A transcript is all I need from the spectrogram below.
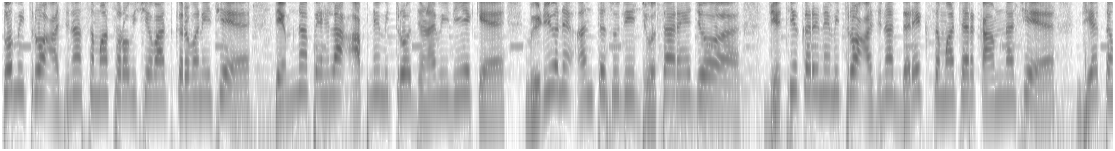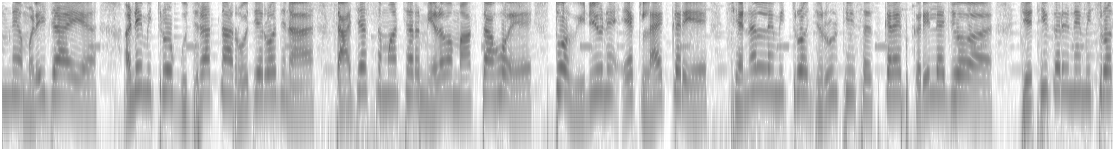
તો મિત્રો, આજના સમાચારો વિશે વાત કરવાની છે. તેમના પહેલા આપને મિત્રો જણાવી દઈએ કે વિડીયોને અંત સુધી જોતા રહેજો. જેથી કરીને મિત્રો, આજના દરેક સમાચાર કામના છે, જે તમને મળી જાય. અને મિત્રો, ગુજરાતના રોજે રોજના તાજા સમાચાર મેળવવા માંગતા હોય, તો વિડીયોને એક લાઇક કરી ચેનલને મિત્રો જરૂરથી સબસ્ક્રાઈબ કરી લેજો. જેથી કરીને મિત્રો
